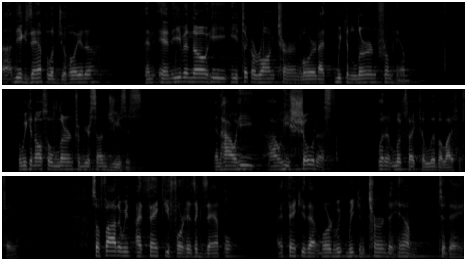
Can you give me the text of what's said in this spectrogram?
uh, the example of Jehoiada. And, and even though he, he took a wrong turn, Lord, I, we can learn from him. But we can also learn from your son, Jesus, and how he, how he showed us what it looks like to live a life of faith. So, Father, we, I thank you for his example. I thank you that, Lord, we, we can turn to him today.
